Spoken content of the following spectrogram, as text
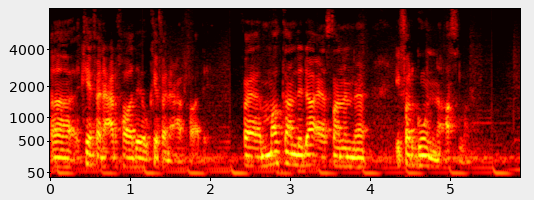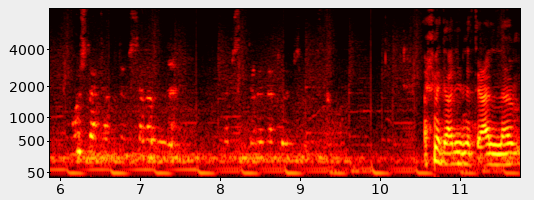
آه كيف أنا أعرف هذا وكيف أنا أعرف هذا. فما كان له داعي أصلا إنه يفرقونا أصلا. وش تعتقد بسبب نفس الدرجات ونفس المستوى؟ إحنا قاعدين نتعلم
